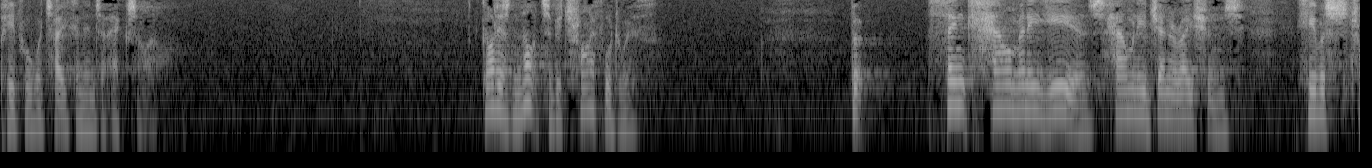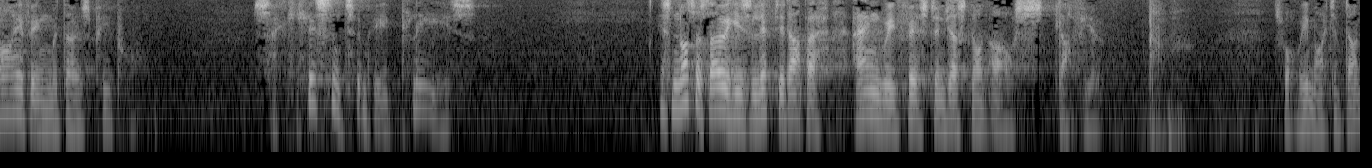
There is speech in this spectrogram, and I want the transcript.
People were taken into exile. God is not to be trifled with. Think how many years, how many generations he was striving with those people. Say, listen to me, please. It's not as though he's lifted up an angry fist and just gone, oh, stuff you. It's what we might have done,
